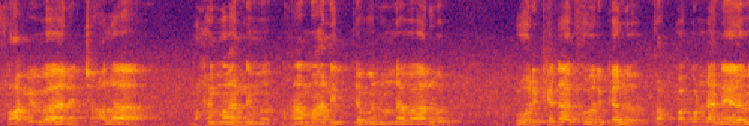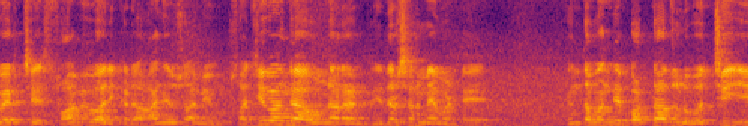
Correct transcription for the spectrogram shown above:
స్వామివారు చాలా మహిమాన్ని మహమానిత్యమని ఉన్నవారు. కోరికన కోరికలు తప్పకుండా నెరవేర్చే స్వామివారు ఇక్కడ ఆంజనేయస్వామి సజీవంగా ఉన్నారని నిదర్శనం ఏమంటే ఇంతమంది భక్తాదులు వచ్చి ఈ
